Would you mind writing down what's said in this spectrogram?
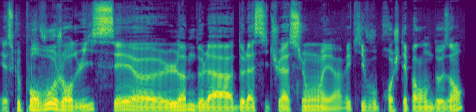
Est-ce que pour vous, aujourd'hui, c'est euh, l'homme de la, situation et avec qui vous projetez pendant deux ans?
